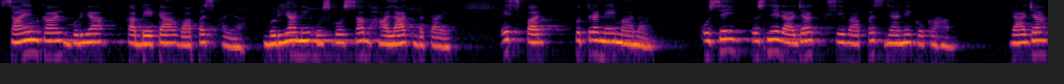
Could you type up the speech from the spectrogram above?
सायंकाल बुढ़िया का बेटा वापस आया। बुढ़िया ने उसको सब हालात बताए। इस पर पुत्र ने माना। उसे, उसने राजा से वापस जाने को कहा। राजा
